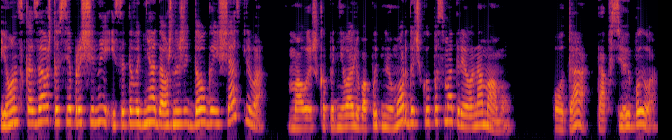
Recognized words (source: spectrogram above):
И он сказал, что все прощены и с этого дня должны жить долго и счастливо? Малышка подняла любопытную мордочку и посмотрела на маму. О да, так все и было.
